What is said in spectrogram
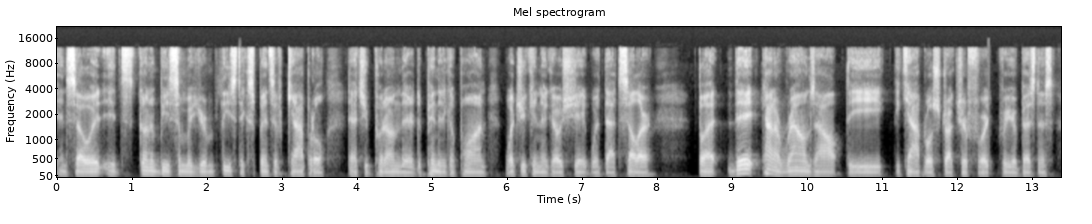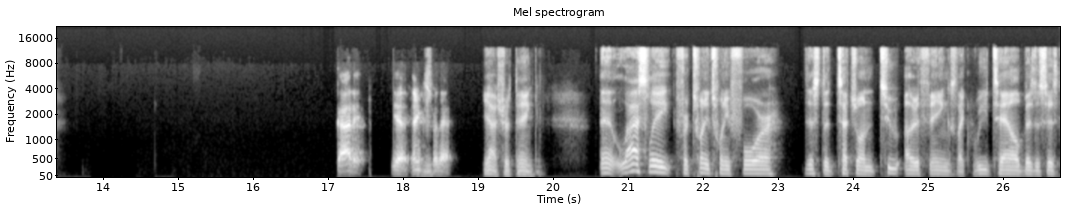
And so it, it's going to be some of your least expensive capital that you put on there, depending upon what you can negotiate with that seller. But that kind of rounds out the the capital structure for for your business. Got it. Yeah, thanks hmm for that. Yeah, sure thing. And lastly, for 2024, just to touch on two other things like retail businesses.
